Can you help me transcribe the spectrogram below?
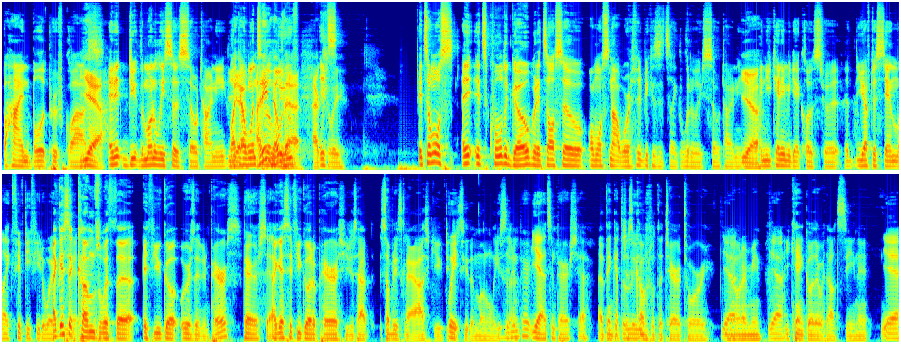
behind bulletproof glass. Yeah. and it dude, the Mona Lisa is so tiny. Like Yeah. I went to I didn't the know Louvre. that actually. It's, almost it's cool to go, but it's also almost not worth it because it's like literally so tiny. Yeah. and you can't even get close to it. You have to stand like fifty feet away. I guess from it comes with the if you go where is it in Paris? Paris. Yeah, I guess if you go to Paris, you just have somebody's going to ask you, "Did you see the Mona is Lisa?" it in Paris? Yeah, it's in Paris. Yeah, I think at it just Louvre? comes with the territory. You Yeah. know what I mean? yeah, You can't go there without seeing it. yeah.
